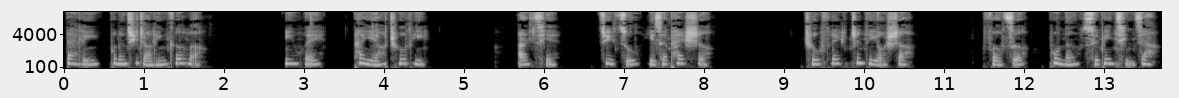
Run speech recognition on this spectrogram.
戴琳不能去找林哥了，因为他也要出力，而且剧组也在拍摄。除非真的有事，否则不能随便请假。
